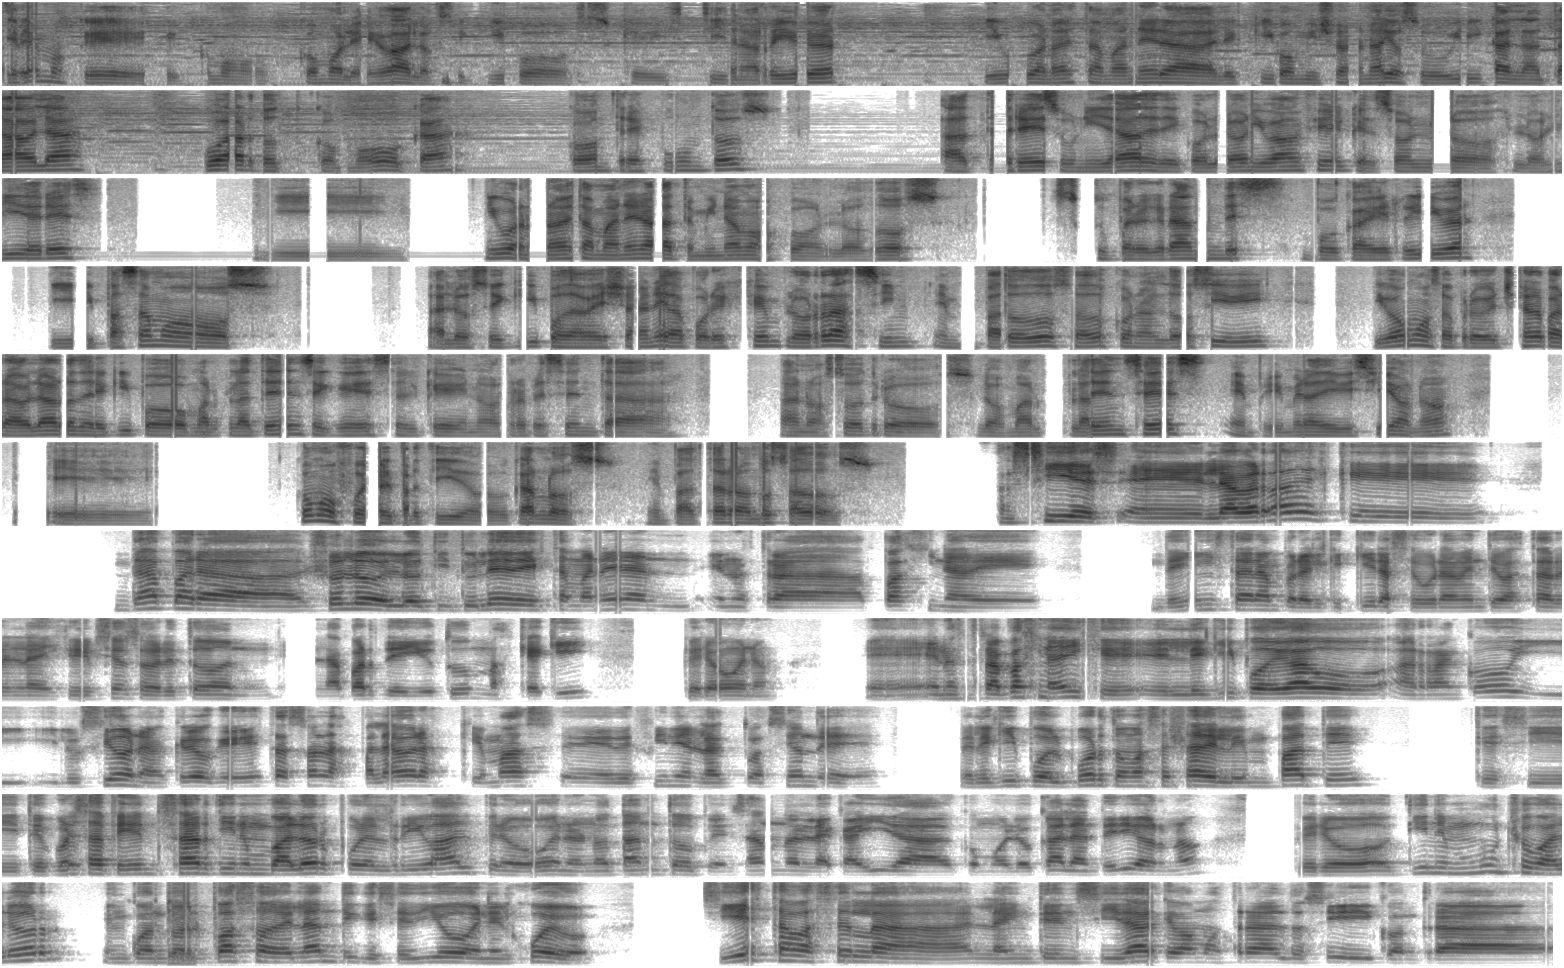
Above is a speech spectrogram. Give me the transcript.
Veremos que cómo, cómo les va a los equipos que visitan a River. Y bueno, de esta manera el equipo millonario se ubica en la tabla, cuarto como Boca, con tres puntos, a tres unidades de Colón y Banfield, que son los, los líderes. Y, y, bueno, de esta manera terminamos con los dos super grandes, Boca y River. Y pasamos a los equipos de Avellaneda, por ejemplo, Racing empató 2 a 2 con Aldo Civi. Y vamos a aprovechar para hablar del equipo marplatense, que es el que nos representa a nosotros los marplatenses en primera división, ¿no? Eh, ¿Cómo fue el partido, Carlos? Empataron 2 a 2. Así es, eh, la verdad es que da para. Yo lo, titulé de esta manera en nuestra página de, de Instagram, para el que quiera seguramente va a estar en la descripción, sobre todo en, la parte de YouTube más que aquí. Pero bueno, eh, en nuestra página dije, el equipo de Gago arrancó y ilusiona. Creo que estas son las palabras que más eh, definen la actuación de, del equipo del puerto, más allá del empate, que si te pones a pensar tiene un valor por el rival, pero bueno, no tanto pensando en la caída como local anterior, ¿no? Pero tiene mucho valor en cuanto al paso adelante que se dio en el juego si esta va a ser la, la intensidad que va a mostrar Aldo Civi contra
